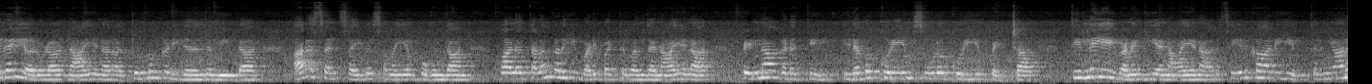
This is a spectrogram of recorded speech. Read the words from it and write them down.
இறை அருளால் நாயனர் அத்துன்பங்களிலிருந்து மீண்டார். அரசன் சைவ சமயம் புகுந்தான். பல தலங்களையும் வழிபட்டு வந்த நாயனார் பெண்ணாகடத்தில் இடபக்குறியும் சூளக்குறியும் பெற்றார். தில்லையை வணங்கிய நாயனார் சீர்காழியில் திருஞான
